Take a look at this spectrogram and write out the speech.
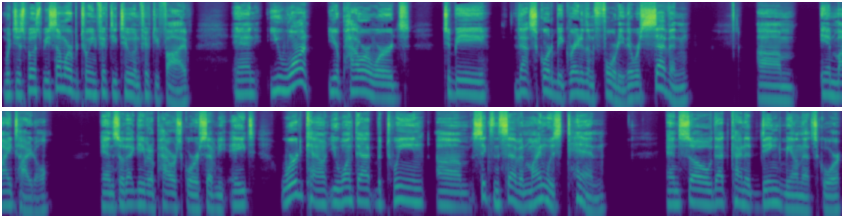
which is supposed to be somewhere between 52 and 55, and you want your power words to be that score to be greater than 40. There were seven um, in my title. And so that gave it a power score of 78. Word count, you want that between um, six and seven. Mine was 10. And so that kind of dinged me on that score.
